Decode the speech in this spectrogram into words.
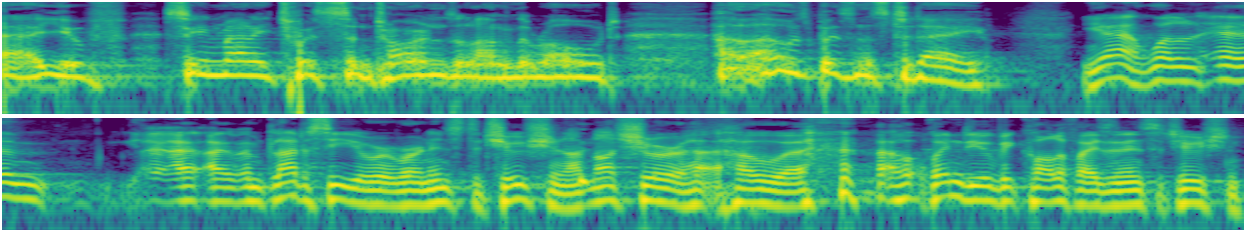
Uh, you've seen many twists and turns along the road. How, how's business today? Yeah, well. Um I, am glad to see you were an institution. I'm not sure how, uh, how, when do you be qualified as an institution.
